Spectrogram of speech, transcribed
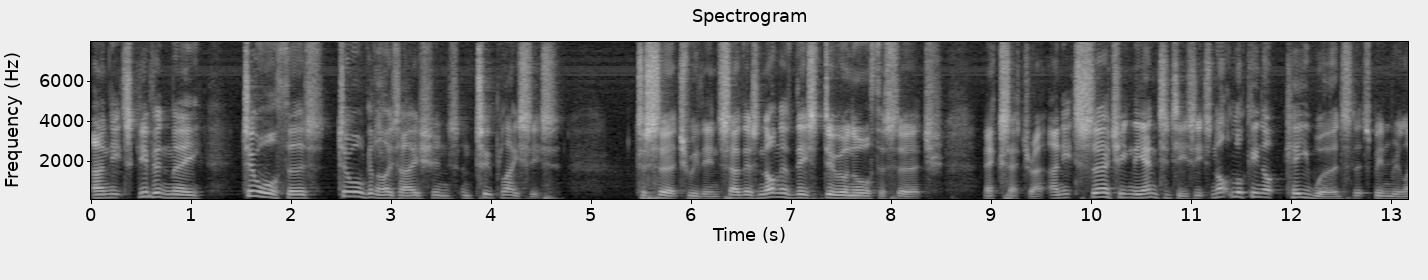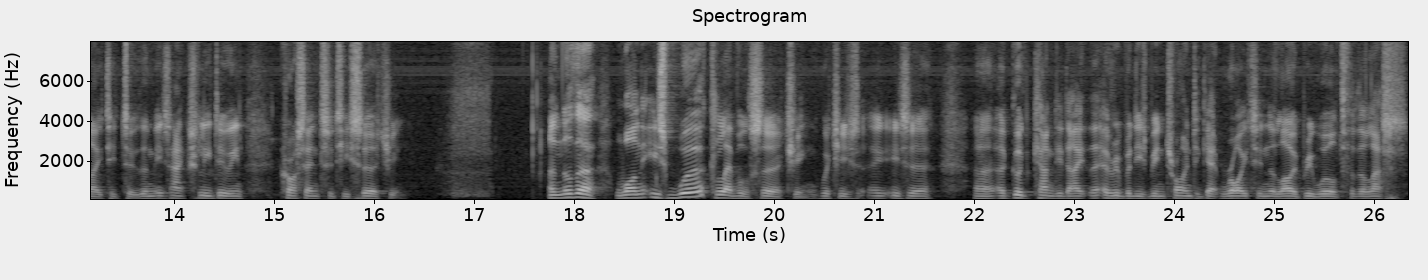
And it's given me two authors, two organisations and two places to search within. So there's none of this do an author search, etc. And it's searching the entities. It's not looking up keywords that's been related to them. It's actually doing cross-entity searching. Another one is work level searching, which is, is a, a good candidate that everybody's been trying to get right in the library world for the last,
